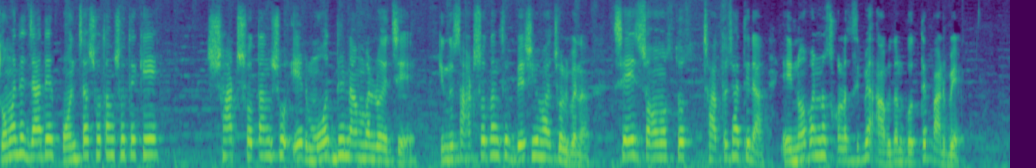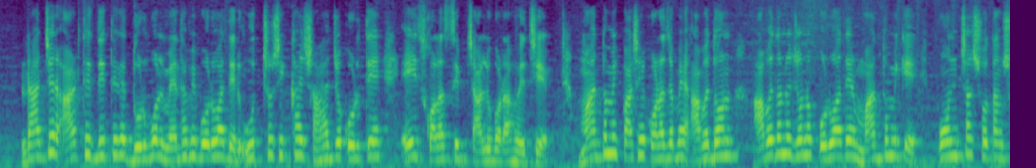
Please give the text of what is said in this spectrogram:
তোমাদের যাদের পঞ্চাশ শতাংশ থেকে ষাট শতাংশ এর মধ্যে নাম্বার রয়েছে, কিন্তু ষাট শতাংশের বেশি হওয়া চলবে না, সেই সমস্ত ছাত্রছাত্রীরা এই নবান্ন স্কলারশিপে আবেদন করতে পারবে। রাজ্যের আর্থিক দিক থেকে দুর্বল মেধাবী পড়ুয়াদের উচ্চশিক্ষায় সাহায্য করতে এই স্কলারশিপ চালু করা হয়েছে। মাধ্যমিক পাশে করা যাবে আবেদন। আবেদনের জন্য পড়ুয়াদের মাধ্যমিকে পঞ্চাশ শতাংশ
